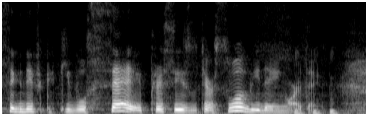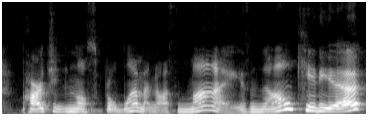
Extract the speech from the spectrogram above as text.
significa que você precisa ter sua vida em ordem. Parte do nosso problema, nós mães não queria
